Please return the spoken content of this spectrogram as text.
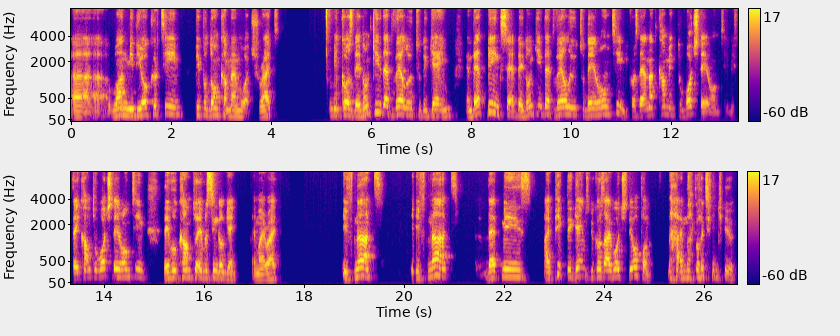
uh, one mediocre team, people don't come and watch, right? Because they don't give that value to the game. And that being said, they don't give that value to their own team because they are not coming to watch their own team. If they come to watch their own team, they will come to every single game. Am I right? If not, if not, that means I pick the games because I watch the opponent. I'm not watching you.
